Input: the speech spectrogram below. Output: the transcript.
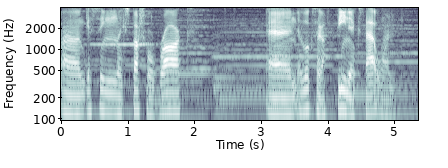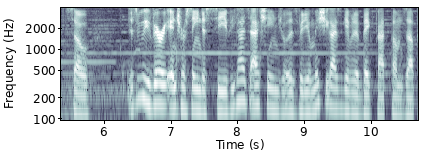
Uh, I'm guessing like special rock, and it looks like a phoenix. That one. So this would be very interesting to see. If you guys actually enjoy this video, make sure you guys give it a big fat thumbs up.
